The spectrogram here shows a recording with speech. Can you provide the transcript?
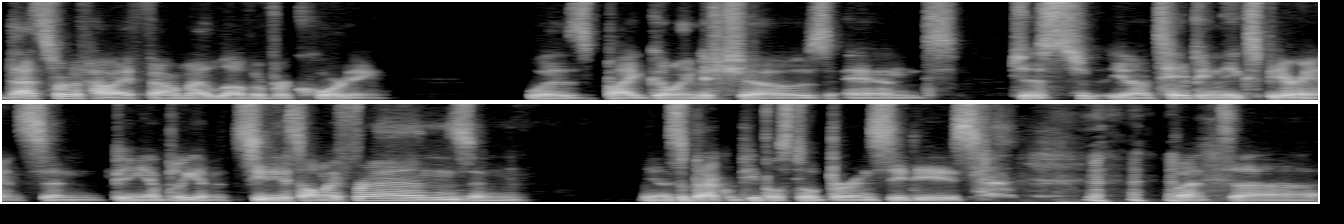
that's sort of how I found my love of recording was by going to shows and just you know taping the experience and being able to give CDs to all my friends and you know, it's back when people still burn CDs. but uh,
